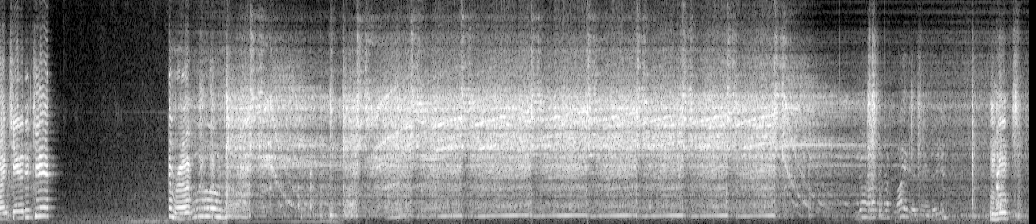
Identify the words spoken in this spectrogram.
on candid camera. You don't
